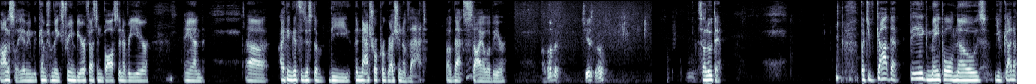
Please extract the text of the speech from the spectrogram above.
Honestly, I mean, we come from the Extreme Beer Fest in Boston every year, and uh, I think this is just a, the the natural progression of that of that style of beer. I love it. Cheers, bro. Salute. But you've got that big maple nose. You've got an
